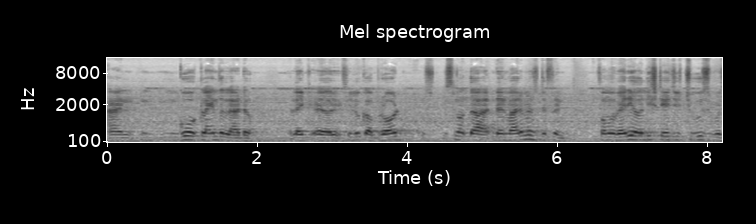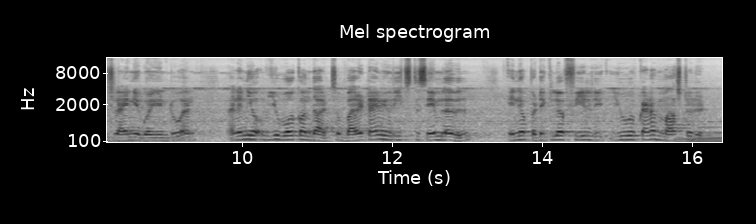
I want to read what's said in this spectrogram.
and go climb the ladder. Like uh, if you look abroad, it's, not that the environment is different. From a very early stage, you choose which line you're going into, and and then you you work on that. So by the time you reach the same level in a particular field, you have kind of mastered it.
